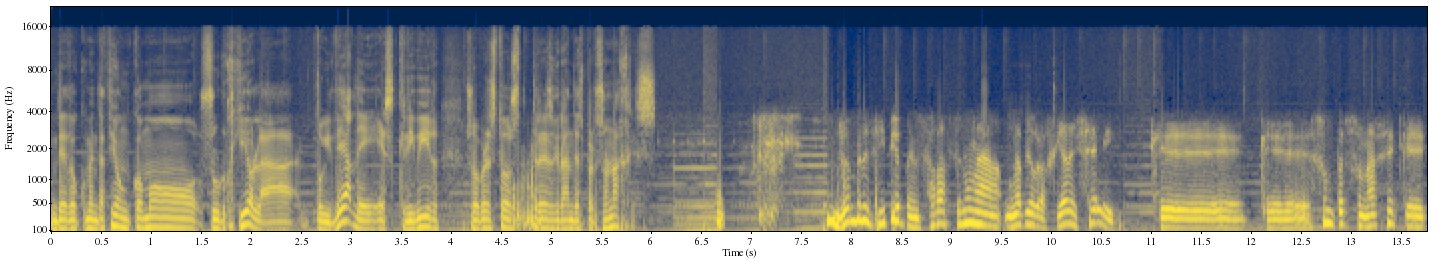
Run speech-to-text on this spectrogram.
documentación? ¿Cómo surgió la, tu idea de escribir sobre estos tres grandes personajes? Yo en principio pensaba hacer una, una biografía de Shelley, que, es un personaje que,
